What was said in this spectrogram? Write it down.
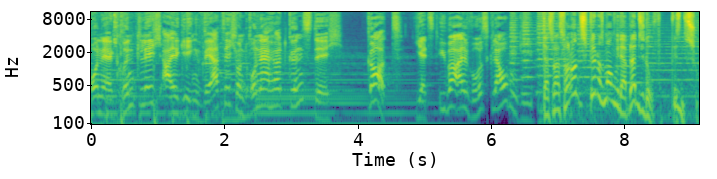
Unergründlich, allgegenwärtig und unerhört günstig. Gott. Jetzt überall, wo es Glauben gibt. Das war's von uns. Wir hören uns morgen wieder. Bleiben Sie doof. Wir sind's schon.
